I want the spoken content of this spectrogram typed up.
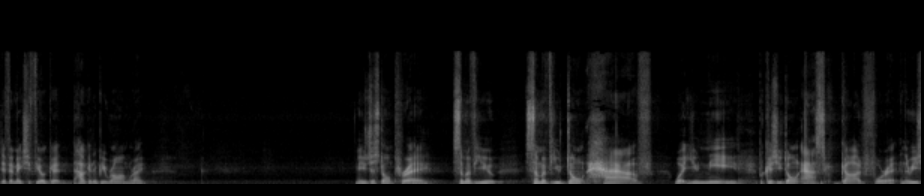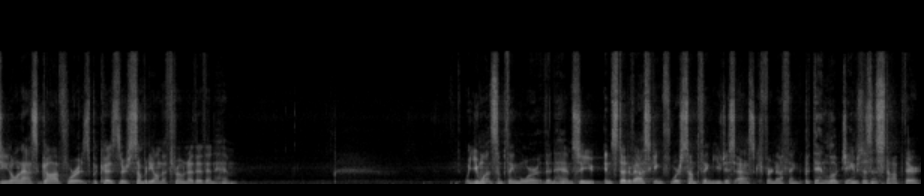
if it makes you feel good, how could it be wrong, right? you just don't pray. Some of you, some of you don't have what you need because you don't ask God for it. And the reason you don't ask God for it is because there's somebody on the throne other than Him. You want something more than Him. So you, instead of asking for something, you just ask for nothing. But then look, James doesn't stop there.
